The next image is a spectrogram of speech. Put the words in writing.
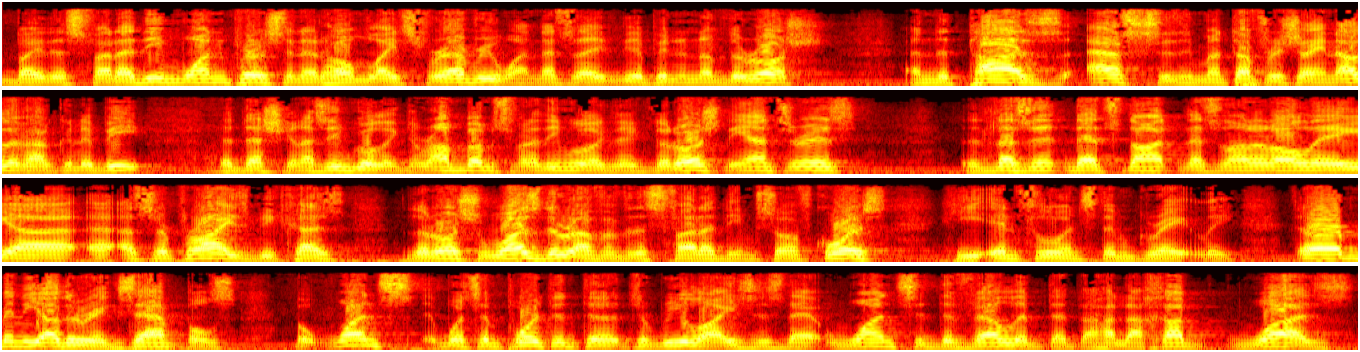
by the Sfaradim, one person at home lights for everyone. That's like the opinion of the Rosh. And the Taz asks in Shain Aleph, how could it be? That the Ashkenazim go like the Rambam, Sfaradim go like, the Rosh? The answer is That doesn't, that's not, that's not at all a, uh, a surprise because the Rosh was the Rav of the Sfaradim. So of course, he influenced them greatly. There are many other examples, but once, what's important to, to realize is that once it developed that the halacha was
